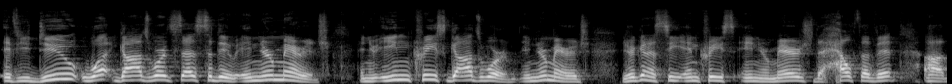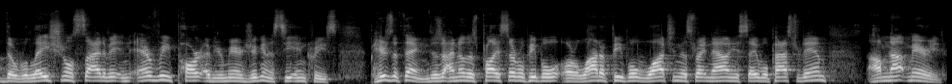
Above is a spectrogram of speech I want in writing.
if you do what God's word says to do in your marriage, and you increase God's word in your marriage, you're going to see increase in your marriage, the health of it, uh, the relational side of it, in every part of your marriage. You're going to see increase. But here's the thing: there's, I know there's probably several people or a lot of people watching this right now, and you say, "Well, Pastor Dan, I'm not married."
